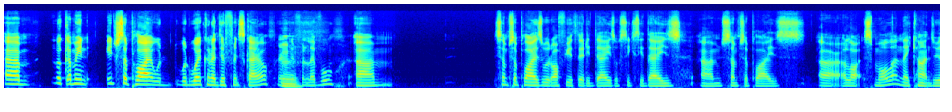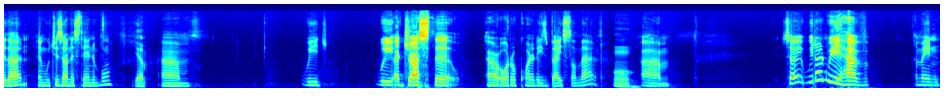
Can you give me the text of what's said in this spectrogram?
Um, look, I mean, each supplier would, would work on a different scale, at Mm. a different level. Um, some suppliers would offer you 30 days or 60 days. Um, some suppliers are a lot smaller and they can't do that, and which is understandable. Yep. Um, we we adjust the our order quantities based on that. Um, so we don't really have. I mean,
